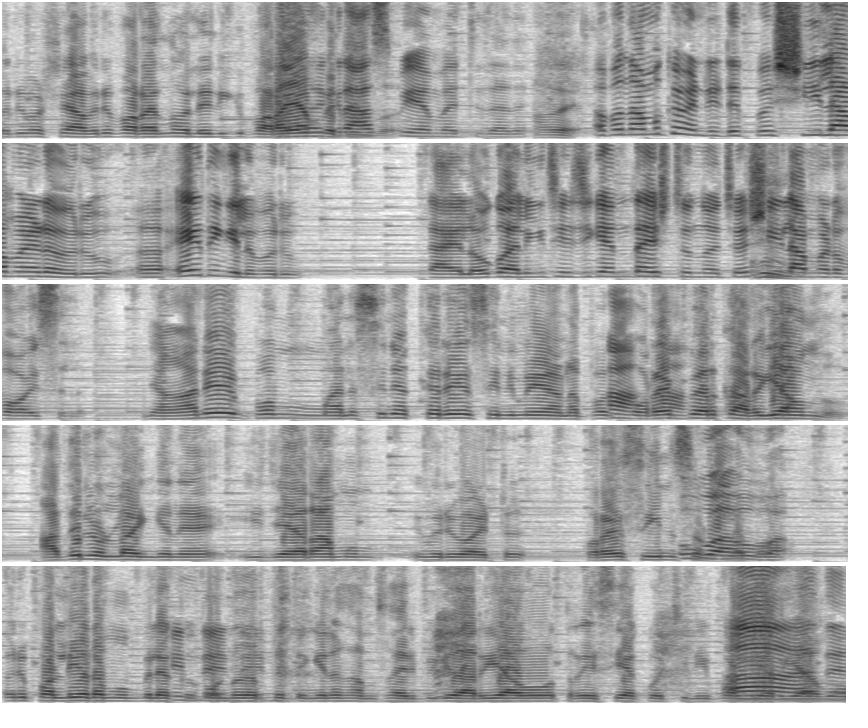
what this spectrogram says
ഒരു പക്ഷെ അവർ പറയുന്ന പോലെ എനിക്ക് പറയാൻ ഗ്രാസ്പ് ചെയ്യാൻ പറ്റുന്നത്. അപ്പൊ നമുക്ക് വേണ്ടിട്ട് ഇപ്പൊ ഷീലാമ്മയുടെ ഒരു ഏതെങ്കിലും ഒരു ഡയലോഗോ അല്ലെങ്കിൽ ചേച്ചിക്ക് എന്താ ഇഷ്ടം എന്ന് വെച്ചാൽ ഷീലാമ്മയുടെ വോയിസിൽ ഞാൻ ഇപ്പം മനസ്സിനക്കരെ സിനിമയാണ്. ഇപ്പൊ കുറെ പേർക്ക് അറിയാവുന്നത്. അതിലുള്ള ഇങ്ങനെ ഈ ജയറാമും ഇവരുമായിട്ട് കുറെ സീൻസ്. ഒരു പള്ളിയുടെ മുമ്പിലൊക്കെ കൊണ്ടു നിർത്തിട്ട് ഇങ്ങനെ സംസാരിപ്പിക്കുക അറിയാവോ ത്രേസ്യ കൊച്ചിനി പള്ളി അറിയാവോ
